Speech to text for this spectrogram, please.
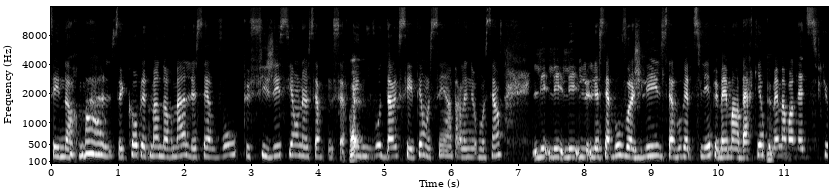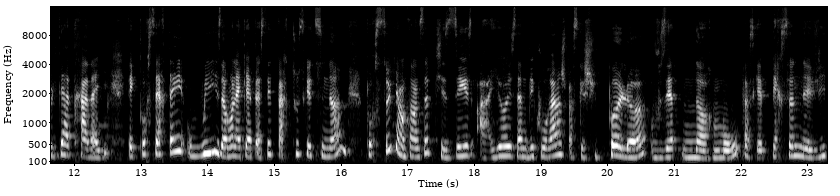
c'est normal, c'est complètement normal. Le cerveau peut figer. Si on a un, certain niveau d'anxiété, on le sait hein, par la neuroscience, le cerveau va geler, le cerveau reptilien peut même embarquer, on peut même avoir de la difficulté à travailler. Fait que pour certains, oui, ils auront la capacité de faire tout ce que tu nommes. Pour ceux qui entendent ça et qui se disent Aïe, aïe, ça me décourage parce que je suis pas là, vous êtes normaux parce que personne ne vit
